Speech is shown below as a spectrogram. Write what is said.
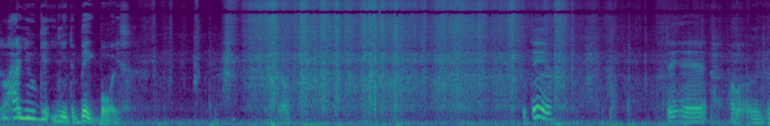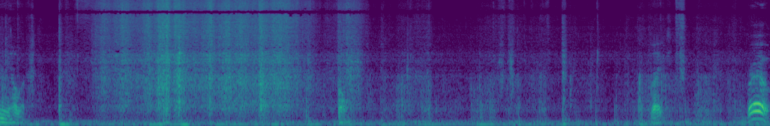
So how do you get, you need the big boys. So, but then, they had, hold on, let me, let me hold on. Like, bro.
